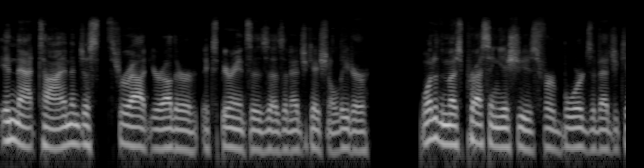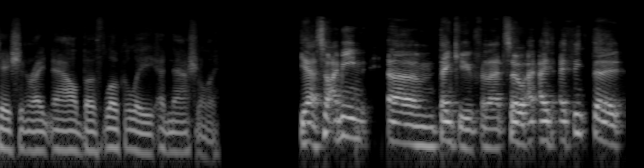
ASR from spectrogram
in that time and just throughout your other experiences as an educational leader, what are the most pressing issues for boards of education right now, both locally and nationally? Yeah. So I mean, um, thank you for that. So I, I, I think that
